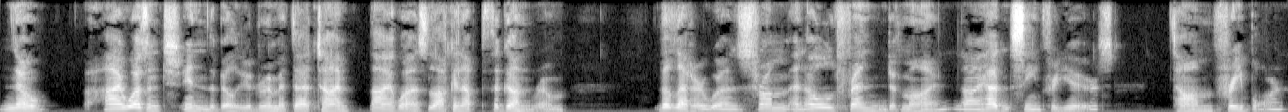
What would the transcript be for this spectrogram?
No, I wasn't in the billiard room at that time. I was locking up the gun room. The letter was from an old friend of mine I hadn't seen for years Tom Freeborn.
